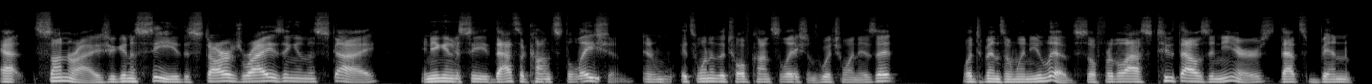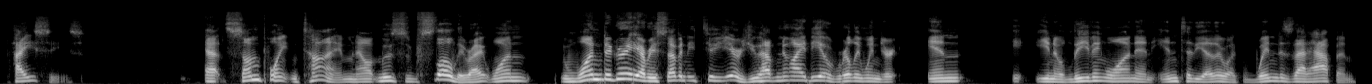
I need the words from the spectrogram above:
at sunrise, you're going to see the stars rising in the sky, and you're going to see that's a constellation, and it's one of the 12 constellations. Which one is it? Well, it depends on when you live. So for the last 2,000 years, that's been Pisces. At some point in time, now it moves slowly, right? One one degree every 72 years. You have no idea really when you're in you know, leaving one and into the other? Like, when does that happen?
